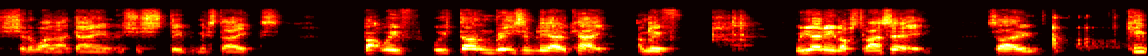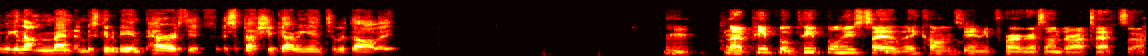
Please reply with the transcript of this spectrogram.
should have won that game. It's just stupid mistakes but we've we've done reasonably okay, and we've we only lost to Man City, so keeping that momentum is going to be imperative, especially going into a derby. No, people people who say that they can't see any progress under Arteta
